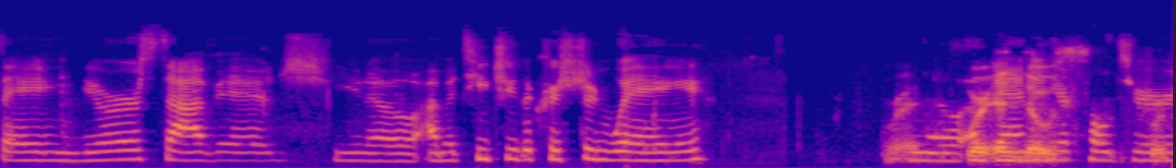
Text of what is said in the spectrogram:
saying, You're savage. You know, I'm going to teach you the Christian way. Right. You know, We're in abandon your those culture.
